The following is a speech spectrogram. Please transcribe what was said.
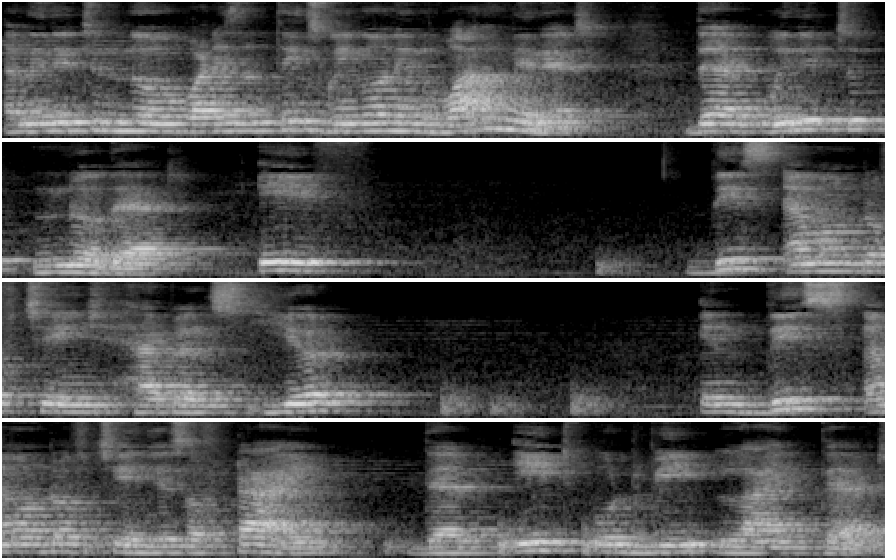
and we need to know what is the things going on in 1 minute, then we need to know that if this amount of change happens here in this amount of changes of time then it would be like that.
